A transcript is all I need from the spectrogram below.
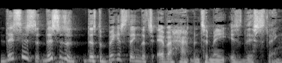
this is this is a, this the biggest thing that's ever happened to me is this thing.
